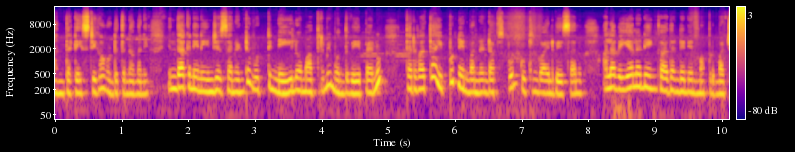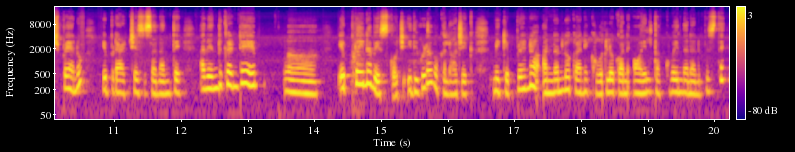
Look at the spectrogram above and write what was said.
అంత టేస్టీగా వండుతున్నామని. ఇందాక నేను ఏం చేశానంటే ఒట్టి నెయ్యిలో మాత్రమే ముందు వేపాను. తర్వాత ఇప్పుడు నేను one and half spoon cooking oil వేశాను. అలా వేయాలని ఏం కాదండి నేను అప్పుడు మర్చిపోయాను. ఇప్పుడు యాడ్ చేసేసాను అంతే. అది ఎందుకంటే ఎప్పుడైనా వేసుకోవచ్చు. ఇది కూడా ఒక లాజిక్. మీకు ఎప్పుడైనా అన్నంలో కానీ కూరలో కానీ ఆయిల్ తక్కువైందని అనిపిస్తే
